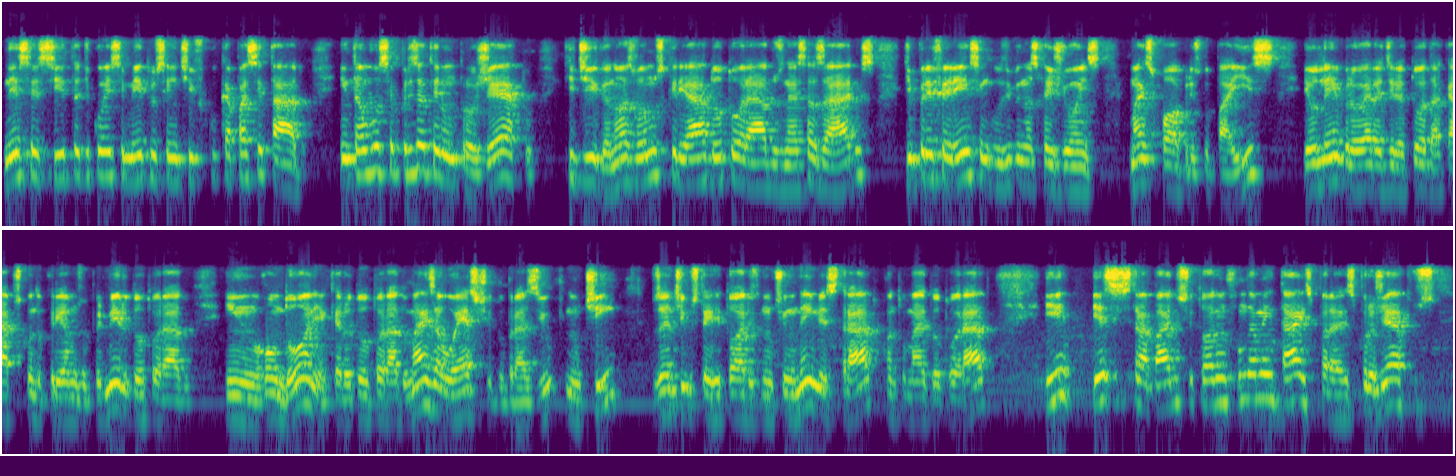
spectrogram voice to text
necessita de conhecimento científico capacitado. Então, você precisa ter um projeto que diga: nós vamos criar doutorados nessas áreas, de preferência, inclusive, nas regiões mais pobres do país. Eu lembro, eu era diretor da CAPES quando criamos o primeiro doutorado em Rondônia, que era o doutorado mais a oeste do Brasil, que não tinha, os antigos territórios não tinham nem mestrado, quanto mais doutorado, e esses trabalhos se tornam fundamentais para esses projetos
